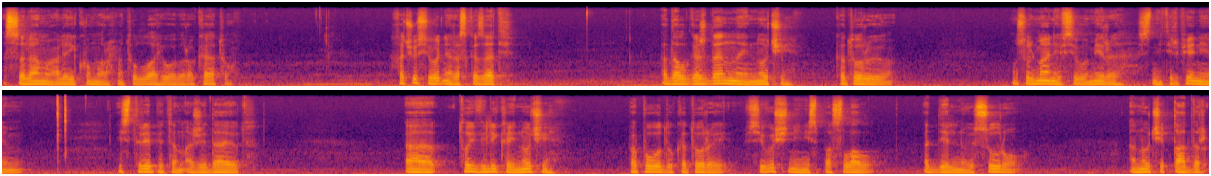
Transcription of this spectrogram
Ассаламу алейкум ва рахматуллахи ва баракату. Хочу сегодня рассказать о долгожданной ночи, которую мусульмане всего мира с нетерпением и с трепетом ожидают, о той великой ночи, по поводу которой Всевышний не спаслал отдельную суру, о ночи Кадр,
